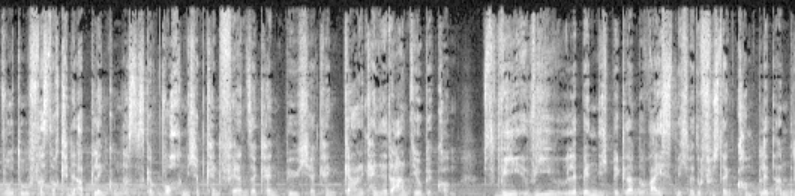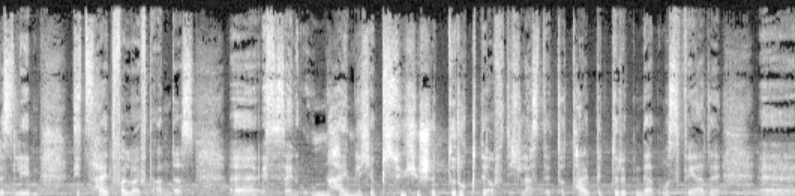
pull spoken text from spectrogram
wo du fast auch keine Ablenkung hast. Es gab Wochen, ich habe kein Fernseher, kein Bücher, kein gar kein Radio bekommen. Wie, wie lebendig begraben. Du weißt nicht mehr, du führst ein komplett anderes Leben. Die Zeit verläuft anders. Äh, es ist ein unheimlicher psychischer Druck, der auf dich lastet. Total bedrückende Atmosphäre. Äh,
